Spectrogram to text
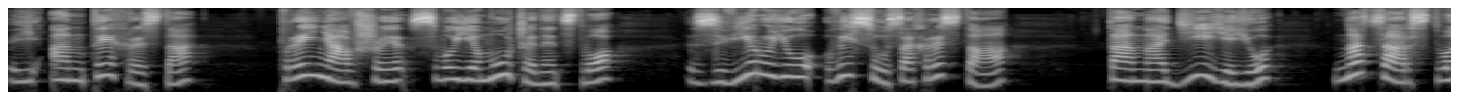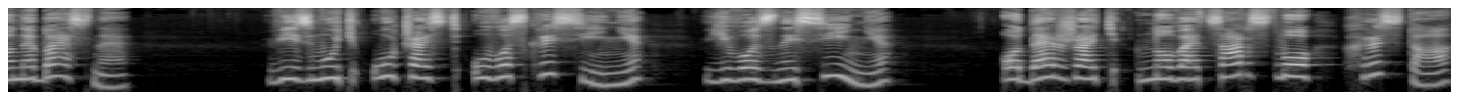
й Антихриста, прийнявши своє мучеництво з вірою в Ісуса Христа та надією на Царство Небесне, візьмуть участь у Воскресінні й Вознесінні, одержать нове царство Христа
